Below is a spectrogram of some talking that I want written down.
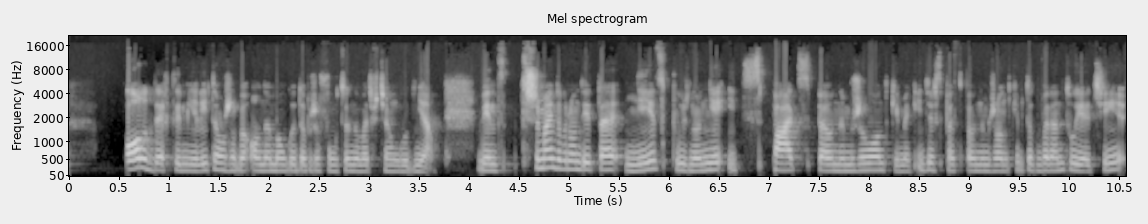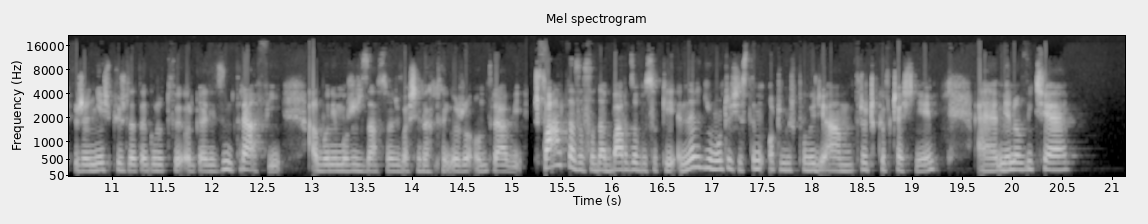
oddech tym jelitom, żeby one mogły dobrze funkcjonować w ciągu dnia. Więc trzymaj dobrą dietę, nie jedz późno, nie idź spać z pełnym żołądkiem. Jak idziesz spać z pełnym żołądkiem, to gwarantuję Ci, że nie śpisz dlatego, że Twój organizm trafi, albo nie możesz zasnąć właśnie dlatego, że on trawi. Czwarta zasada bardzo wysokiej energii łączy się z tym, o czym już powiedziałam troszeczkę wcześniej, e, mianowicie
